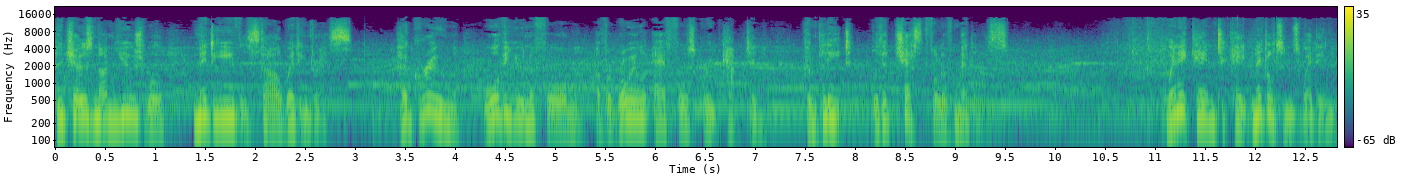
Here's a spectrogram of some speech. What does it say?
who chose an unusual medieval-style wedding dress. Her groom wore the uniform of a Royal Air Force Group captain, complete with a chest full of medals. When it came to Kate Middleton's wedding,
